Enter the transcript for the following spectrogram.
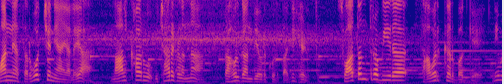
ಮಾನ್ಯ ಸರ್ವೋಚ್ಚ ನ್ಯಾಯಾಲಯ ನಾಲ್ಕಾರು ವಿಚಾರಗಳನ್ನು ರಾಹುಲ್ ಗಾಂಧಿಯವರ ಕುರಿತಾಗಿ ಹೇಳಿತು ಸ್ವಾತಂತ್ರ್ಯ ವೀರ ಸಾವರ್ಕರ್ ಬಗ್ಗೆ ನೀವು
